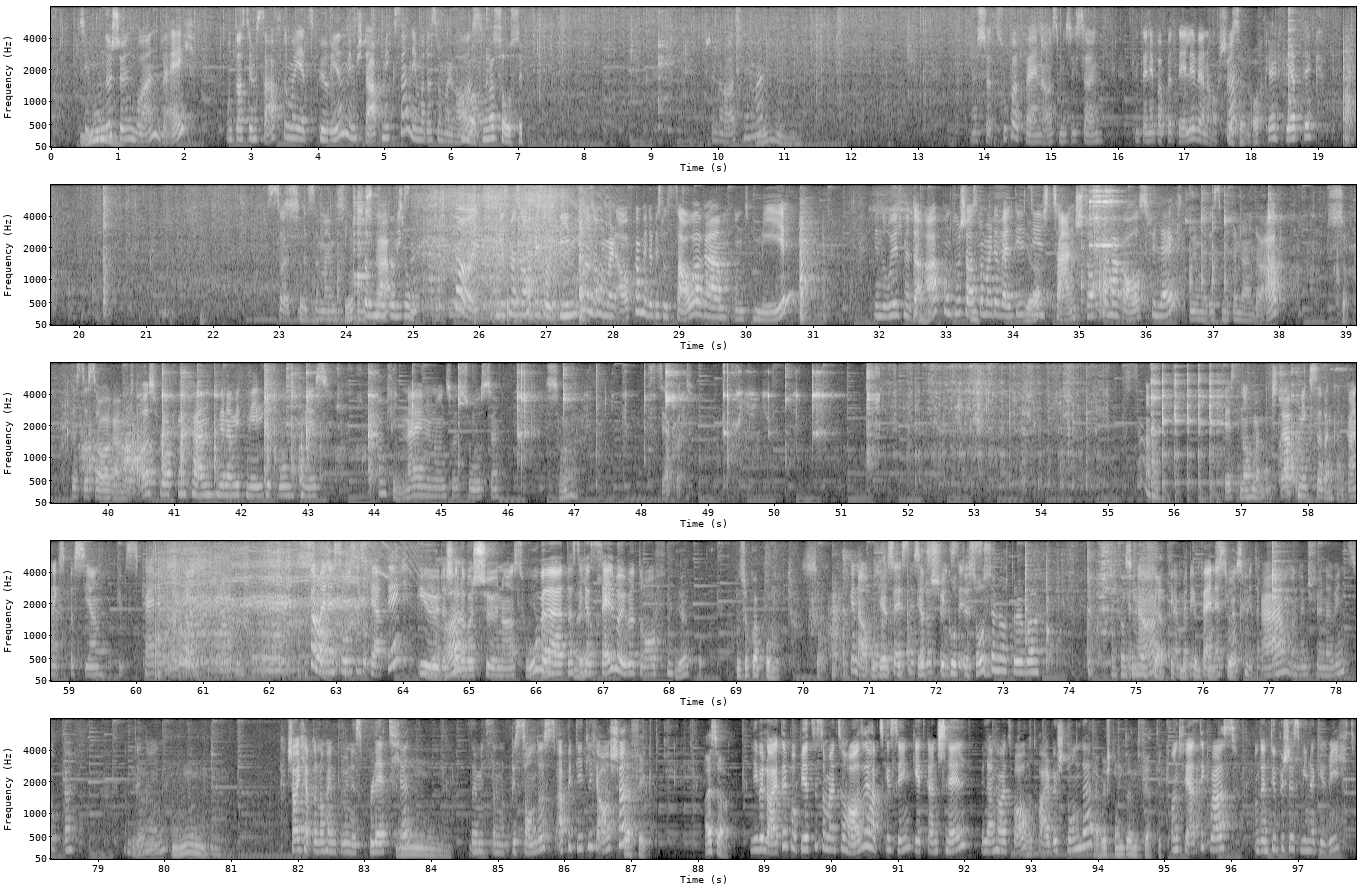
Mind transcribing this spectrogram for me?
Sie wunderschön waren, weich. Und aus dem Saft tun wir jetzt pürieren mit dem Stabmixer. Nehmen wir das einmal raus. machen eine Soße. Schön rausnehmen. Mm. Das schaut super fein aus, muss ich sagen. Und deine Pappardelle werden auch schon. Die sind auch gleich fertig. So, jetzt So, das einmal ein bisschen Stab mixen. So, jetzt müssen wir es noch ein bisschen binden und noch einmal aufkochen mit ein bisschen Sauerrahm und Mehl. Den rühre ich mir da ab und du schaust noch mal derweil die, Ja. die Zahnstocher heraus vielleicht. Rühren wir das miteinander ab, So. dass der Sauerrahm nicht ausflocken kann, wenn er mit Mehl gebunden ist. Und hinein in unsere Soße. So. Sehr gut. Test nochmal mit dem Stabmixer, dann kann gar nichts passieren. Gibt es keine Bröckeln. So, meine Soße ist fertig. Jö, das Ja. schaut aber schön aus. Hubert, hast dich ja. ja selber übertroffen. Ja. Und sogar pumpt. So. Genau, Und jetzt, Essen ist ja das jetzt die schönste gute Essen. Soße noch drüber. Und dann sind Genau, wir fertig dann haben wir mit die dem feine Kunstwerk. Soße mit Rahm und eine schöne Rindsuppe. Und den hin. Mm. Schau, ich habe da noch ein grünes Blättchen, Mm. Damit es dann noch besonders appetitlich ausschaut. Perfekt. Also, Liebe Leute, probiert es einmal zu Hause. Habt es gesehen, geht ganz schnell. Wie lange haben wir jetzt braucht? Halbe Stunde. halbe Stunde und fertig. Und fertig war's. Und ein typisches Wiener Gericht.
